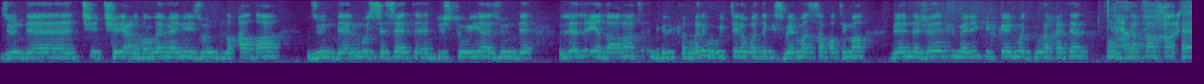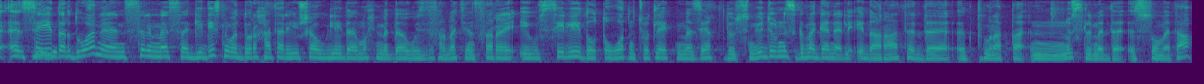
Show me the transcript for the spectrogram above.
زون التشريع البرلماني زون القضاء زون المؤسسات الدستورية زون الإدارات قلت المغرب وبالتالي هو داك ما فاطمة بأن جلالة الملك كيف كان ودوره خطر نعم. الثقافة. السيد رضوان نسر ماس قيديس ودوره خطر يشاو قليدا محمد وزير صرباتي نصر يوسيلي دو طور نتو ثلاث مزيغ دو سنيو نس كما كان الإدارات تمنط نس لمد السومتا.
